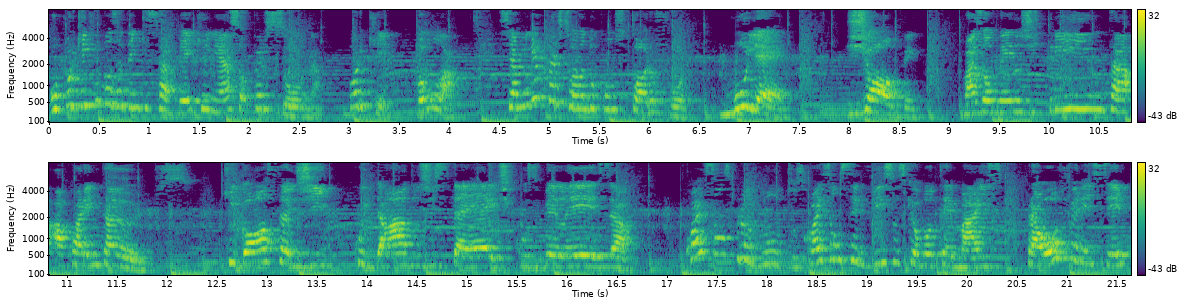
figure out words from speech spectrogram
O porquê que você tem que saber quem é a sua persona? Por quê? Vamos lá. Se a minha persona do consultório for mulher, jovem, mais ou menos de 30 a 40 anos, que gosta de cuidados estéticos, beleza, quais são os produtos, quais são os serviços que eu vou ter mais para oferecer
